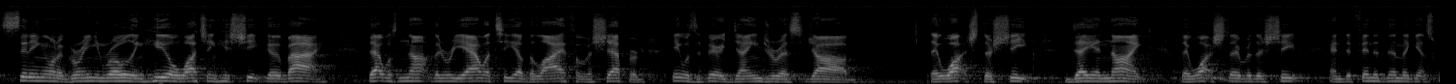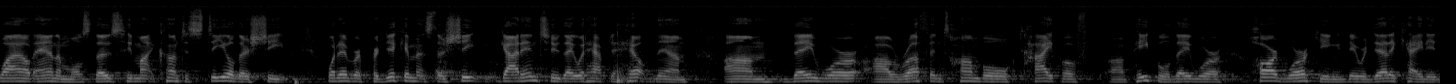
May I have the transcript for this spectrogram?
sitting on a green rolling hill watching his sheep go by. That was not the reality of the life of a shepherd. It was a very dangerous job. They watched their sheep day and night. They watched over their sheep and defended them against wild animals, those who might come to steal their sheep. Whatever predicaments their sheep got into, they would have to help them. Um, they were a rough and tumble type of uh, people. They were hardworking. They were dedicated.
